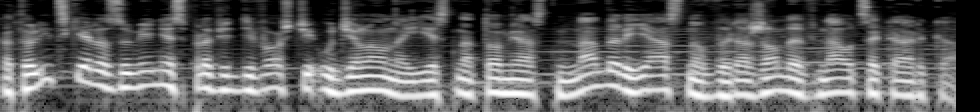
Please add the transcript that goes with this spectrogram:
Katolickie rozumienie sprawiedliwości udzielonej jest natomiast nader jasno wyrażone w nauce KRK.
